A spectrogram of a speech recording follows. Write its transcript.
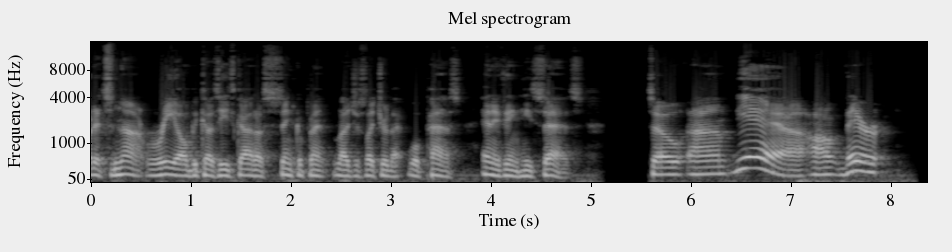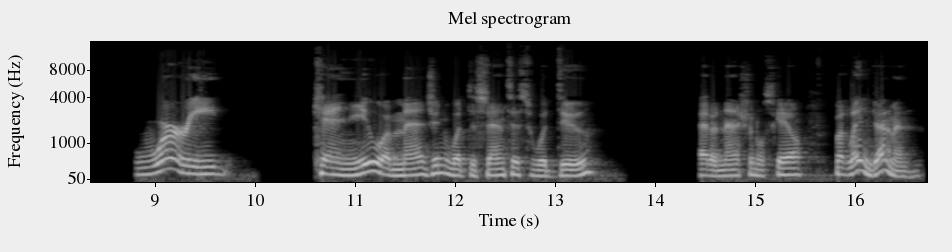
but it's not real because he's got a sycophant legislature that will pass anything he says. So, um, yeah, uh, they're worried. Can you imagine what DeSantis would do at a national scale? But, ladies and gentlemen,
